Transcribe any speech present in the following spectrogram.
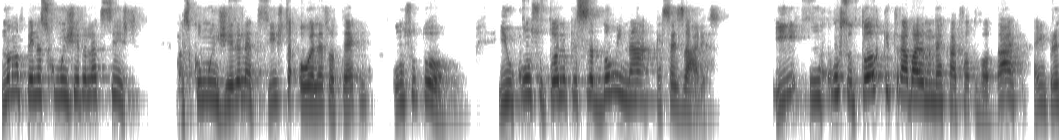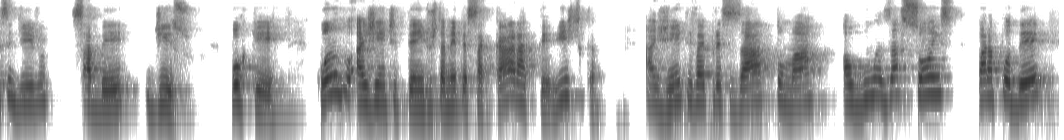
não apenas como engenheiro eletricista, mas como engenheiro eletricista ou eletrotécnico consultor. E o consultor ele precisa dominar essas áreas. E o consultor que trabalha no mercado fotovoltaico é imprescindível saber disso. Porque quando a gente tem justamente essa característica, a gente vai precisar tomar algumas ações para poder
